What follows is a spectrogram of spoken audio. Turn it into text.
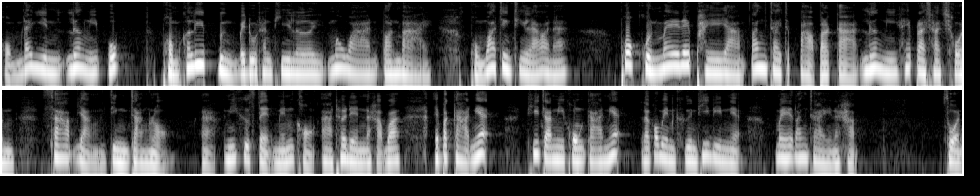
ผมได้ยินเรื่องนี้ปุ๊บผมก็รีบบึ่งไปดูทันทีเลย เมื่อวานตอนบ่าย ผมว่าจริง ๆ แล้วนะ พวกคุณไม่ได้พยายามตั้งใจจะป่าวประกาศเรื่องนี้ให้ประชาชนทราบอย่างจริงจังหรอกอ่าอันนี้คือ statement ของอาร์เธอร์เดนต์นะครับว่าไอประกาศเนี้ย ที่จะมีโครงการเนี้ยแล้วก็เวนคืนที่ดินเนี่ยไม่ได้ตั้งใจนะครับ ส่วน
